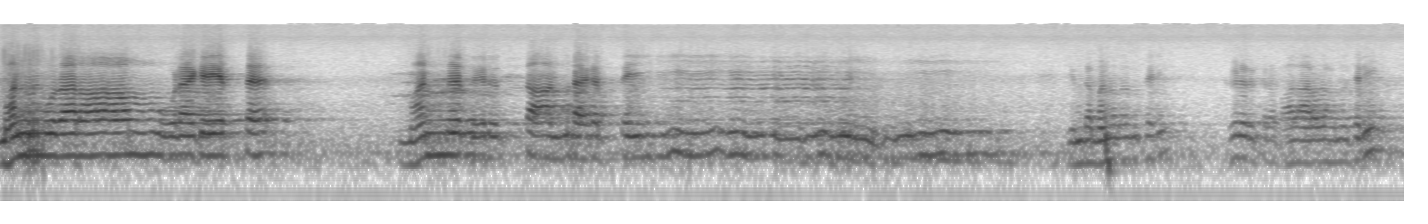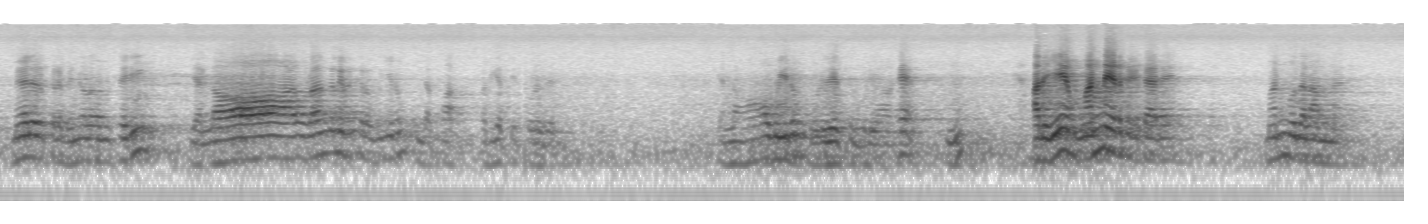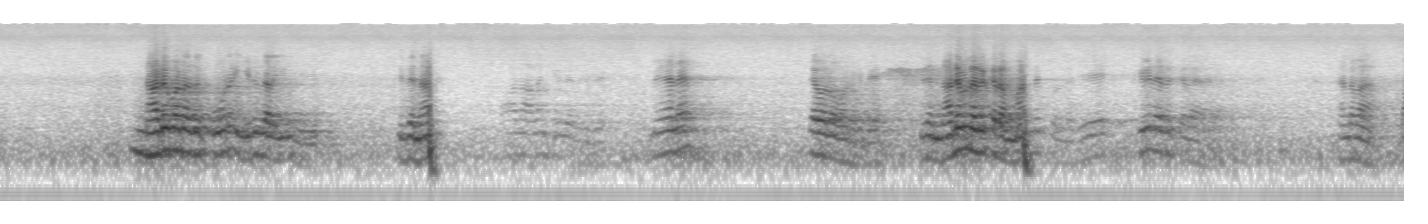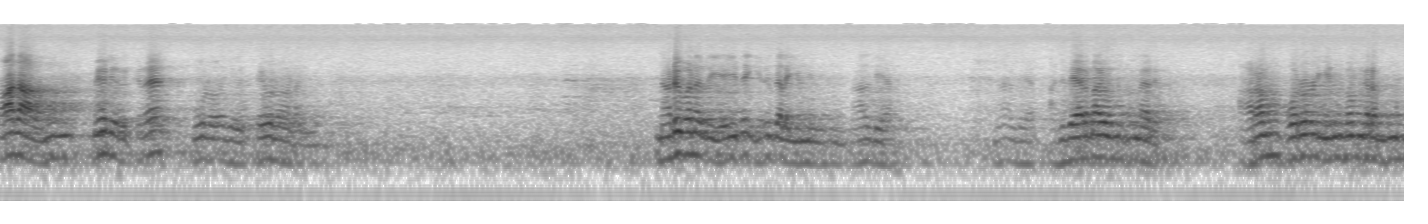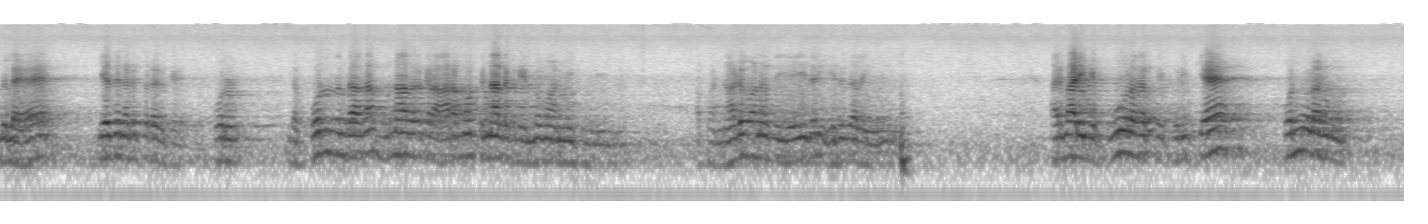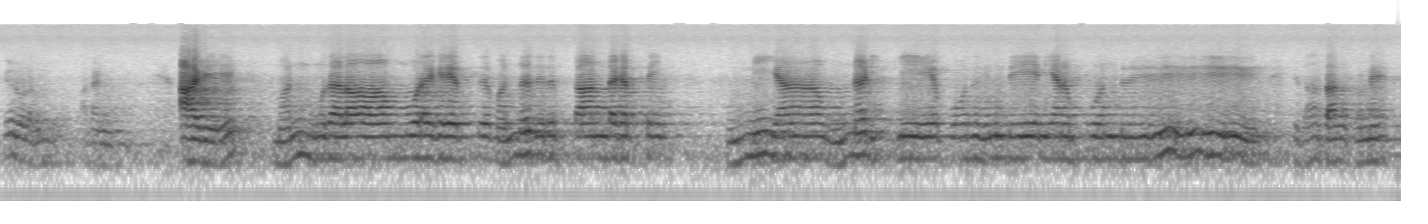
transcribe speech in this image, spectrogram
மண் முதலாம் உலகேத்த மண்ணு திருத்தாண்டகத்தை இந்த மண்ணுலகம் சரி கீழே இருக்கிற பாதார உலகமும் சரி மேல இருக்கிற விண்ணுலகமும் சரி எல்லா உலகங்களும் இருக்கிற உயிரும் இந்த பா- பதிகத்தை எல்லா உயிரும் தொழுதேற்றும்படியாக ம், அதை ஏன் மண்ணை எடுத்துக்கிட்டாரு? மண் முதலாம்னு நடுவனது கூட இருதலையும் இது பாதாளம் கீழே இருக்குது. மேல தேவலோகம் இருக்குது. இது நடுவில் இருக்கிற மண்ணு சொல்லுது. கீழே இருக்கிற என்னவா, பாதாளமும் மேல இருக்கிற மூலம் இது தேவலோகம் நடுவனது எய்த இருதலையும் நாள்தியார் நாள்தியார் அது வேற மாதிரி ஒன்று சொன்னாரு. அறம் பொருள் இன்பம்ங்கிற மூன்றுல எது நடுப்புற இருக்கு? பொருள். இந்த பொருள் இருந்தாதான் முன்னால் இருக்கிற அறமோ பின்னால் இருக்கிற இன்பமோ அனுபவிக்க முடியும். அப்ப நடுவனது எய்த இருதலையும் அது மாதிரி இந்த பூ உலகத்தை குறிக்க பொன்னுலகம் உலகம் அடங்கும். ஆகவே மண் முதலாம் உலகேத்து மண்ணு திருத்தாண்டகத்தை புண்ணியா உன்னடிக்கே போதுகின்றேன் என போன்று. இதுதான் தாங்க சொன்னேன்.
